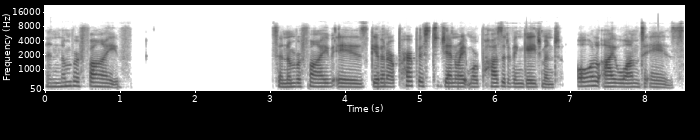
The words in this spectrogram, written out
And number five, so number five is given our purpose to generate more positive engagement. All I want is.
